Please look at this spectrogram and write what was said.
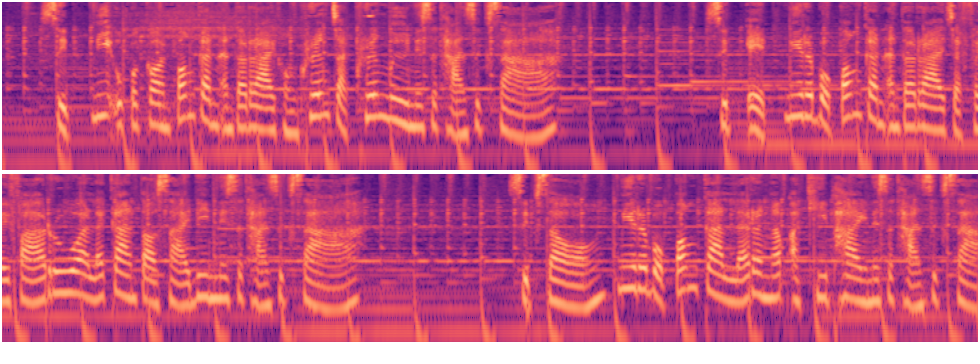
10. มีอุปกรณ์ป้องกันอันตรายของเครื่องจักรเครื่องมือในสถานศึกษา 11. มีระบบป้องกันอันตรายจากไฟฟ้ารั่ว และการต่อสายดินในสถานศึกษา 12. มีระบบป้องกันและระงับอัคคีภัยในสถานศึกษา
